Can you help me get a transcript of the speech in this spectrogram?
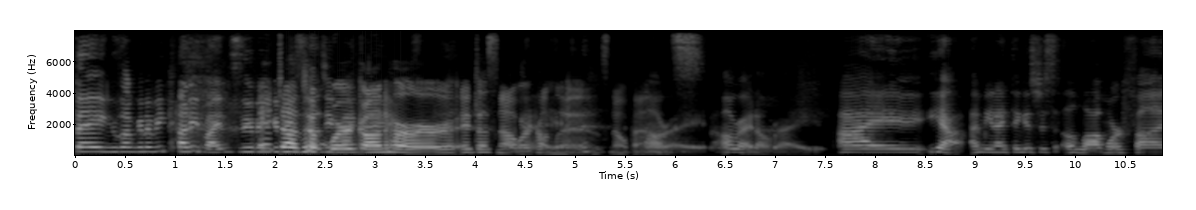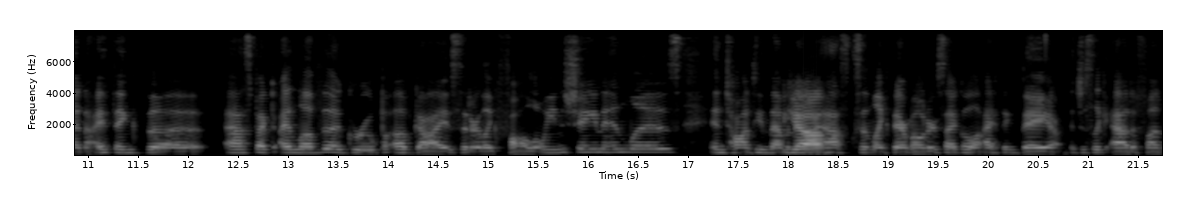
bangs? I'm gonna be cutting mine soon. and you can it doesn't work on her. It does not work on Okay. Liz. No offense. All right, all right, all right. I yeah, I mean, I think it's just a lot more fun. I think the aspect I love the group of guys that are like following Shane and Liz and taunting them in Yeah. their masks and like their motorcycle. I think they just like add a fun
